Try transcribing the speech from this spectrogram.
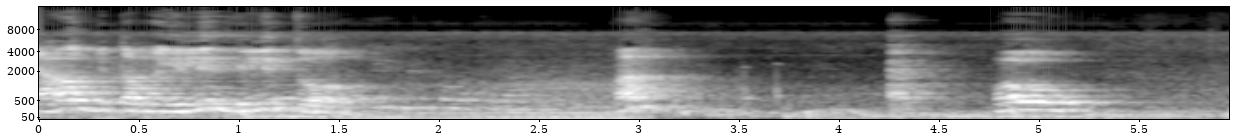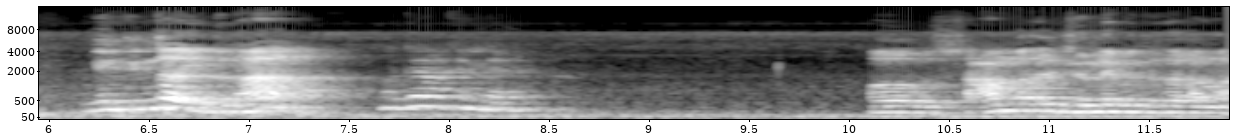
ಯಾವಾಗ ಬಿತ್ತಮ್ಮ ಎಲ್ಲಿ ಎಲ್ಲಿತ್ತು? ಹಾ? ಹೌದು ನೀನ್ ತಿಂದ ಇದನ್ನ? ಓ ಸಾಂಬಾರಲ್ಲಿ ಜಿರ್ಲೆ ಬಿದ್ದದಲ್ಲಮ್ಮ.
